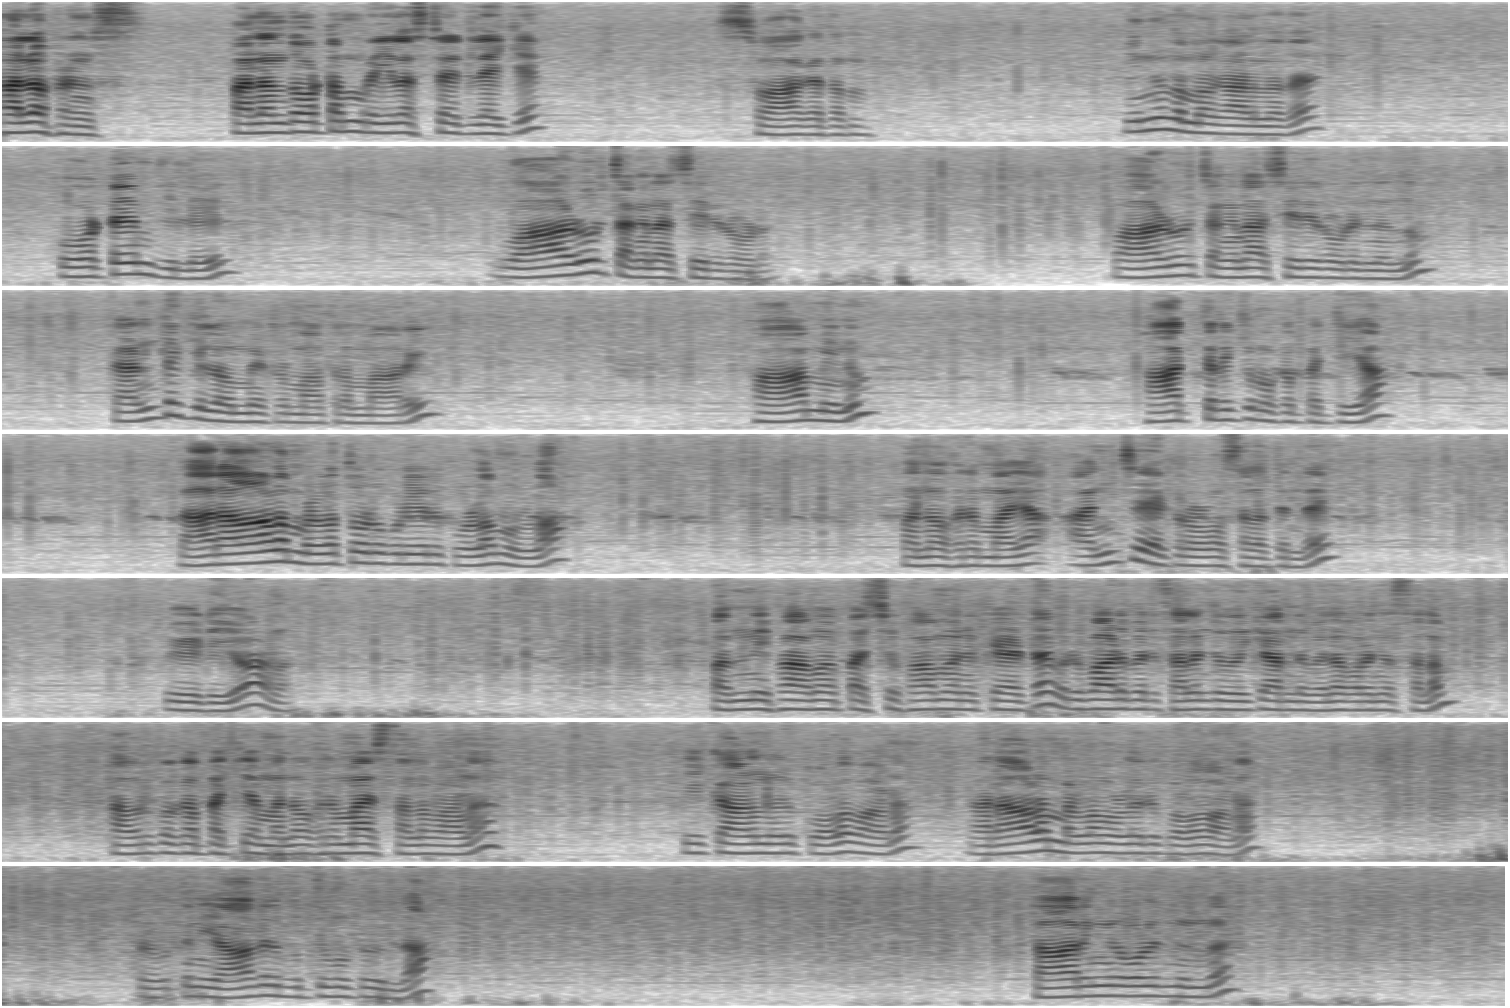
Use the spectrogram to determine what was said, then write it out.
Hello friends Panamthottam real എസ്റ്റേറ്റിലേക്ക് സ്വാഗതം. ഇന്ന് നമ്മൾ കാണുന്നത് കോട്ടയം ജില്ലയിൽ വാഴൂർ ചങ്ങനാശ്ശേരി റോഡ്. വാഴൂർ ചങ്ങനാശ്ശേരി റോഡിൽ നിന്നും രണ്ട് കിലോമീറ്റർ മാത്രം മാറി ഫാമിനും ഫാക്ടറിക്കുമൊക്കെ പറ്റിയ ധാരാളം വെള്ളത്തോടു കൂടിയൊരു കുളമുള്ള മനോഹരമായ അഞ്ച് ഏക്കറോളം സ്ഥലത്തിന്റെ വീഡിയോ ആണ്. പന്നി ഫാം പശു ഫാമിനൊക്കെ ആയിട്ട് ഒരുപാട് പേര് സ്ഥലം ചോദിക്കാറുണ്ട് വില കുറഞ്ഞ സ്ഥലം. അവർക്കൊക്കെ പറ്റിയ മനോഹരമായ സ്ഥലമാണ്. ഈ കാണുന്ന ഒരു കുളമാണ്. ധാരാളം വെള്ളമുള്ളൊരു കുളമാണ്. വെള്ളത്തിന് യാതൊരു ബുദ്ധിമുട്ടുമില്ല ടാറിങ് റോളിൽ നിന്ന്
